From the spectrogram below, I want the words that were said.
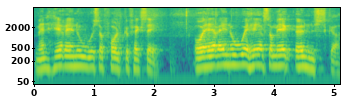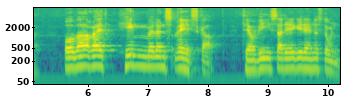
Men her er noe som folket fikk se. Og her er noe her som jeg ønsker å være et himmelens redskap til å vise deg i denne stund.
